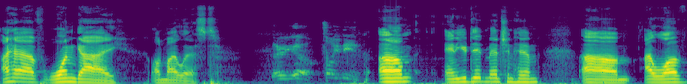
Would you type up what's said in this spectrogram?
I have one guy on my list. There you go. That's all you need. Um, and you did mention him. Um, I love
